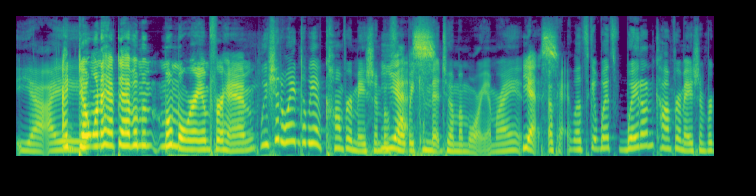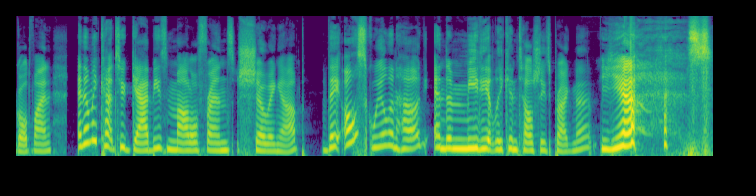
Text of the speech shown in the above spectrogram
yeah, I I don't want to have to have a mem- memoriam for him. We should wait until we have confirmation before we commit to a memoriam, right? Yes. Okay, let's get let's wait on confirmation for Goldfine. And then we cut to Gabby's model friends showing up. They all squeal and hug and immediately can tell she's pregnant. Yes.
